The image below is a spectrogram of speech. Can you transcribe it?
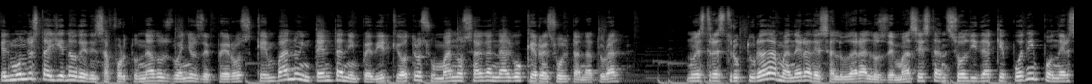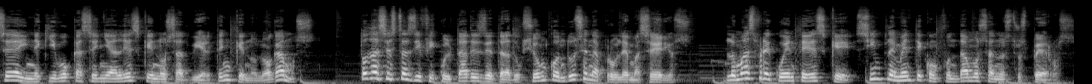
El mundo está lleno de desafortunados dueños de perros que en vano intentan impedir que otros humanos hagan algo que resulta natural. Nuestra estructurada manera de saludar a los demás es tan sólida que puede imponerse a inequívocas señales que nos advierten que no lo hagamos. Todas estas dificultades de traducción conducen a problemas serios. Lo más frecuente es que simplemente confundamos a nuestros perros,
